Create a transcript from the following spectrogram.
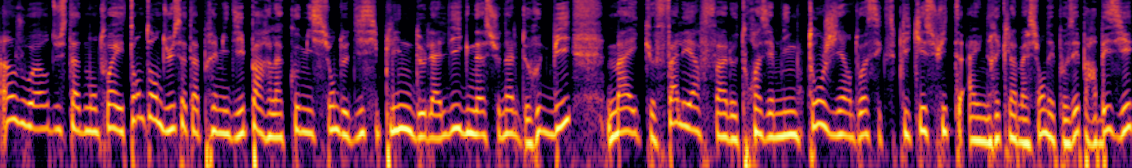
Un joueur du Stade Montois est entendu cet après-midi par la commission de discipline de la Ligue nationale de rugby. Mike Faleafa, le troisième ligne tongien, doit s'expliquer suite à une réclamation déposée par Béziers.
